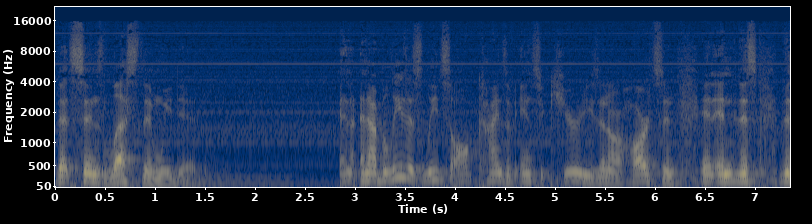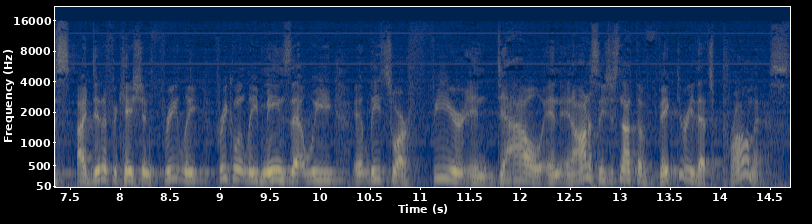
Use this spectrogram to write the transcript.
that sins less than we did. And, and I believe this leads to all kinds of insecurities in our hearts. And, and, and this, this identification freely, frequently means that we, it leads to our fear and doubt, and, and honestly, just not the victory that's promised.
